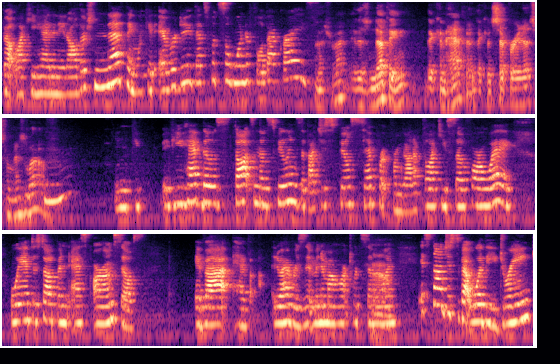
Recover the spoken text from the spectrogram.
felt like He had any at all. There's nothing we could ever do. That's what's so wonderful about grace. That's right. There's nothing that can happen that can separate us from His love. Mhm. And if you if you have those thoughts and those feelings, if I just feel separate from God, I feel like He's so far away. We have to stop and ask our own selves: If I have, do I have resentment in my heart towards someone? It's not just about whether you drink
